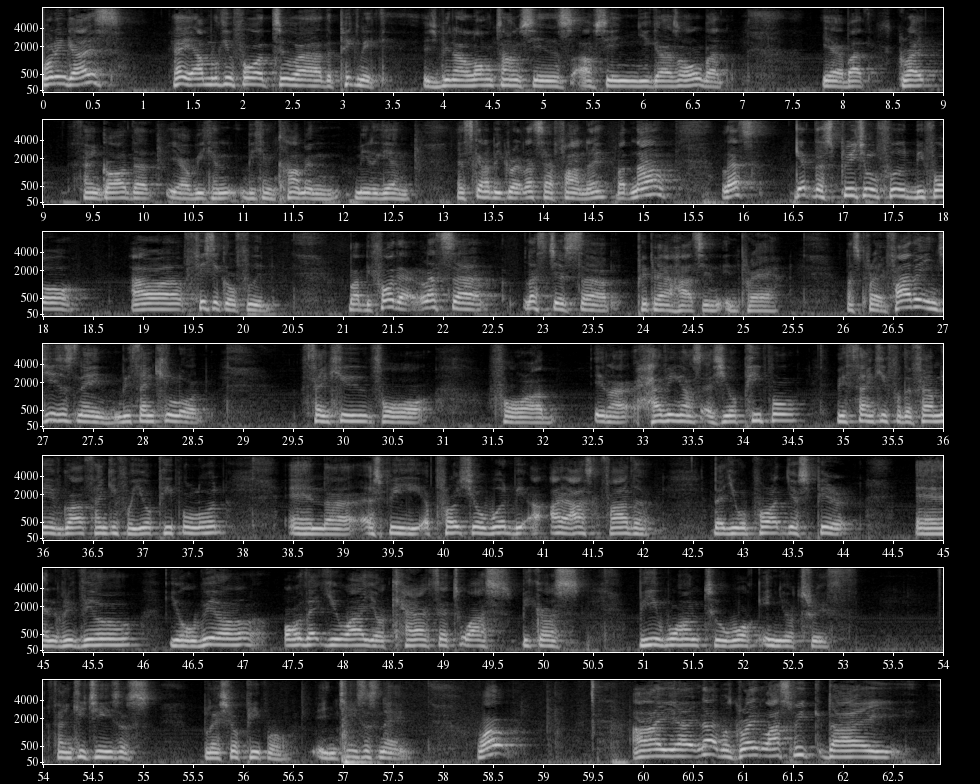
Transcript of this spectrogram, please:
Morning, guys. Hey, I'm looking forward to uh, the picnic. It's been a long time since I've seen you guys all, but yeah, but great. Thank God that yeah we can we can come and meet again. It's gonna be great. Let's have fun, eh? But now, let's get the spiritual food before our physical food. But before that, let's uh, let's just uh, prepare our hearts in, in prayer. Let's pray. Father, in Jesus' name, we thank you, Lord. Thank you for for uh, you know having us as your people. We thank you for the family of God. Thank you for your people, Lord. And uh, as we approach your word, we, I ask, Father, that you will pour out your spirit and reveal your will, all that you are, your character to us, because we want to walk in your truth. Thank you, Jesus. Bless your people. In Jesus' name. Well, I uh, that was great last week. I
